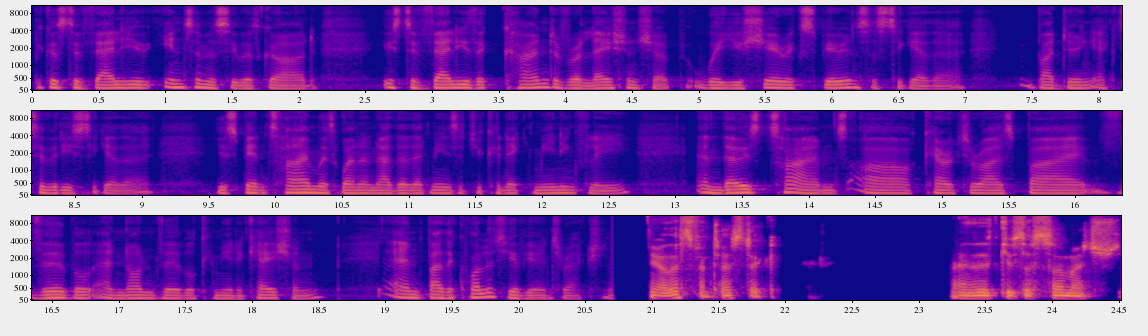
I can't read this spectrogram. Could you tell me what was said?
because to value intimacy with God is to value the kind of relationship where you share experiences together by doing activities together. You spend time with one another, that means that you connect meaningfully. And those times are characterized by verbal and non-verbal communication and by the quality of your interaction. Yeah, that's fantastic. And that gives us so much,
